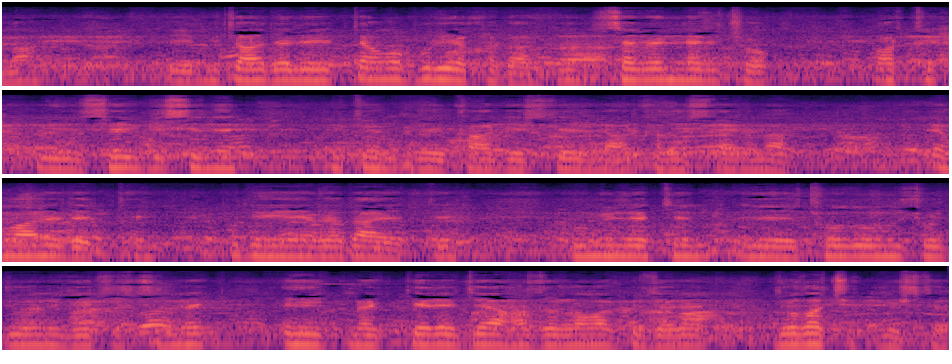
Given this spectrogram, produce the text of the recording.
buna. Ee, mücadele etti ama buraya kadardı. Sevenleri çok. Artık e, sevgisini bütün e, kardeşlerine, arkadaşlarına emanet etti. Bu dünyaya veda etti. Bu milletin e, çoluğunu çocuğunu yetiştirmek, eğitmek, geleceğe hazırlamak üzere yola çıkmıştır.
